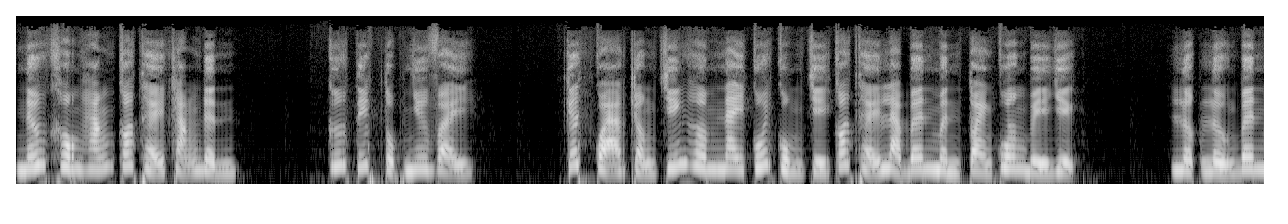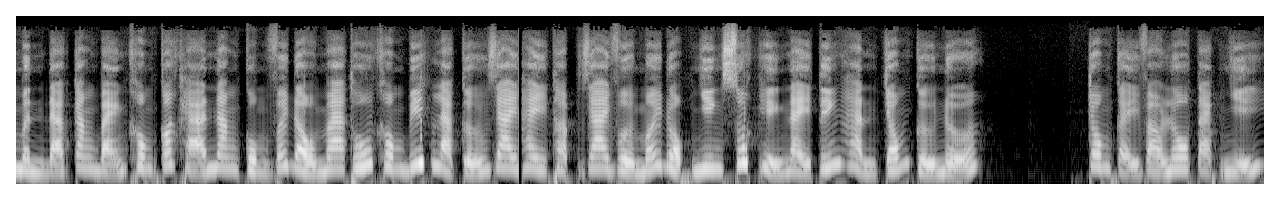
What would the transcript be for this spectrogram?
Nếu không hắn có thể khẳng định. Cứ tiếp tục như vậy. Kết quả trận chiến hôm nay cuối cùng chỉ có thể là bên mình toàn quân bị diệt. Lực lượng bên mình đã căn bản không có khả năng cùng với đầu ma thú không biết là cưỡng giai hay thập giai vừa mới đột nhiên xuất hiện này tiến hành chống cự nữa. Trông cậy vào lô tạp nhĩ.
